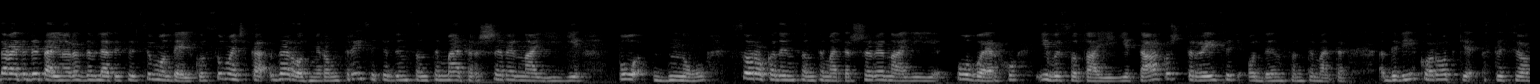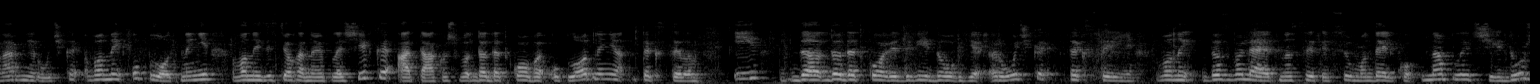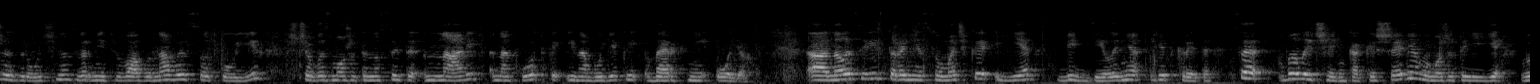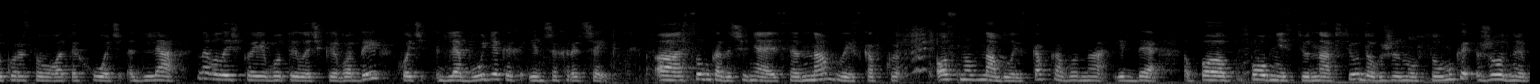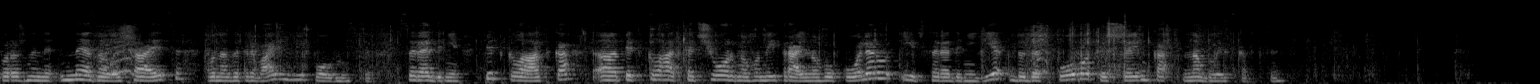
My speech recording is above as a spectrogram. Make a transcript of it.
Давайте детально роздивлятися цю модельку. Сумочка за розміром 31 см, ширина її по дну, 41 см ширина її по верху і висота її також 31 см. Дві короткі стаціонарні ручки. Вони уплотнені, вони зі стяганої плащівки, а також додаткове уплотнення текстилем. І додаткові дві довгі ручки текстильні. Вони дозволяють носити цю модельку на плечі дуже зручно. Зверніть увагу на висоту їх, що ви зможете носити навіть на куртки і на будь-який верхній одяг. На лицевій стороні сумочки є відділення відкрите. Це величенька кишеня. Ви можете її використовувати хоч для невеличкої бутилочки води, хоч для будь-яких інших речей. Сумка зачиняється на блискавку. Основна блискавка вона іде повністю на всю довжину сумки. Жодної порожнини не залишається. Вона закриває її повністю. Всередині підкладка, підкладка чорного нейтрального кольору, і всередині є додаткова кишенька на блискавці.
